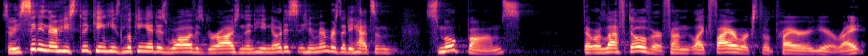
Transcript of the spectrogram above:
So he's sitting there, he's thinking, he's looking at his wall of his garage, and then he notices, he remembers that he had some smoke bombs that were left over from like fireworks the prior year, right?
